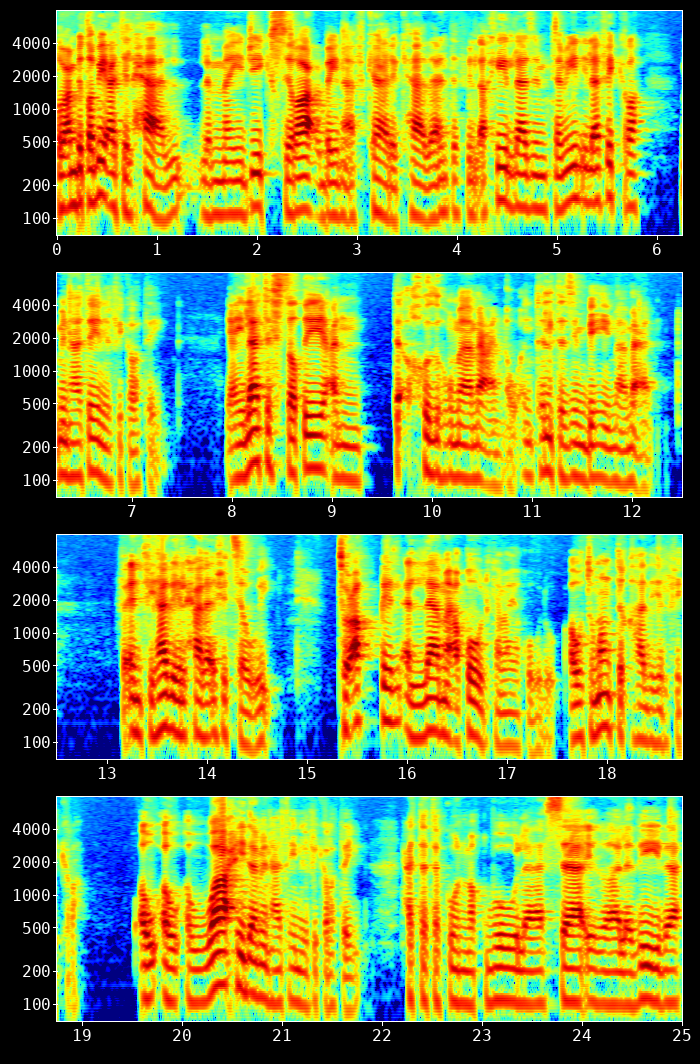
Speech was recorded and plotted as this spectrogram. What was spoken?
طبعا بطبيعة الحال لما يجيك صراع بين أفكارك هذا أنت في الأخير لازم تميل إلى فكرة من هاتين الفكرتين. يعني لا تستطيع أن تأخذهما معا أو أن تلتزم بهما معا. فأنت في هذه الحالة إيش تسوي؟ تعقل اللا معقول كما يقولوا أو تمنطق هذه الفكرة أو, أو, أو واحدة من هاتين الفكرتين. حتى تكون مقبولة سائغة لذيذة.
